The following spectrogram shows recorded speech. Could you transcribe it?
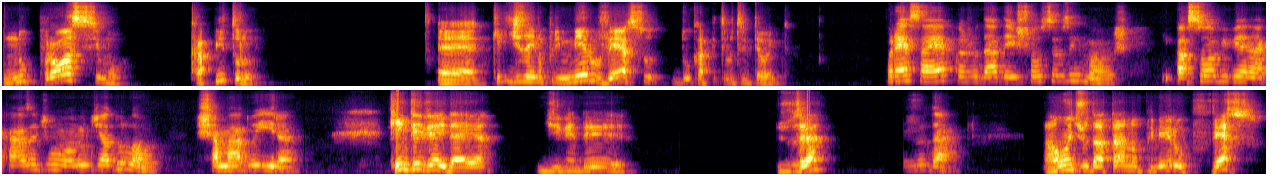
no próximo capítulo, é, o que, que diz aí no primeiro verso do capítulo 38? Por essa época, Judá deixou seus irmãos e passou a viver na casa de um homem de Adulão, chamado Ira. Quem teve a ideia de vender José? Judá. Aonde Judá está no primeiro verso?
